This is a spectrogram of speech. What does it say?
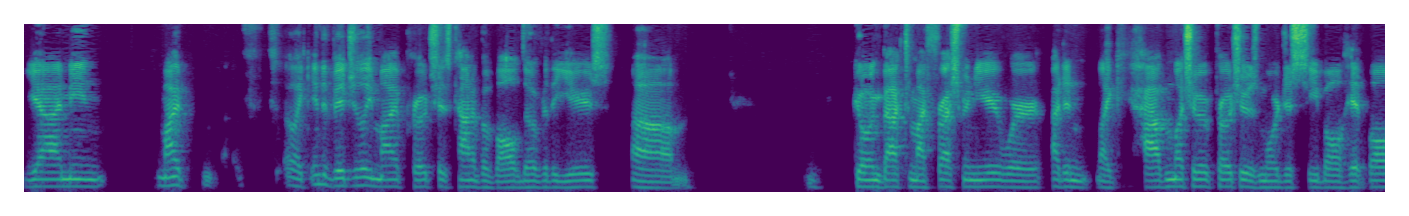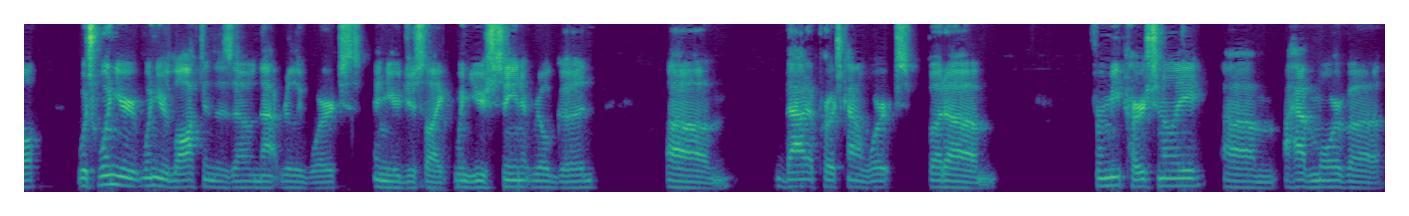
yeah, I mean, my like individually, my approach has kind of evolved over the years. Um, going back to my freshman year, where I didn't like have much of an approach, it was more just see ball, hit ball. Which when you're when you're locked in the zone, that really works, and you're just like when you're seeing it real good, um, that approach kind of works. But um, for me personally, um, I have more of a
